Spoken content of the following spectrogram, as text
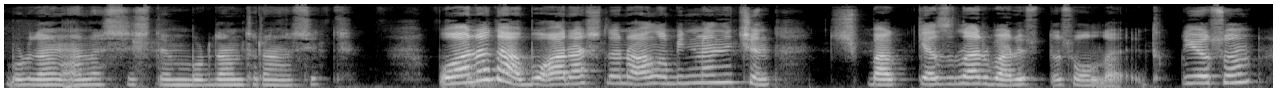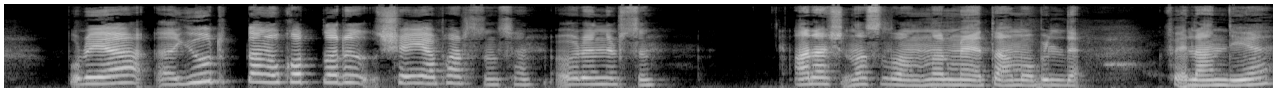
Buradan araç sistemi, buradan transit. Bu arada bu araçları alabilmen için bak yazılar var üstte solda. Tıklıyorsun. Buraya e, YouTube'dan o kodları şey yaparsın sen. Öğrenirsin. Araç nasıl alınır MTA mobilde falan diye.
